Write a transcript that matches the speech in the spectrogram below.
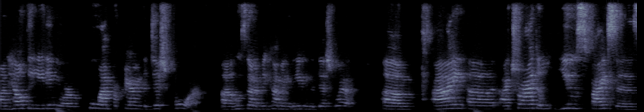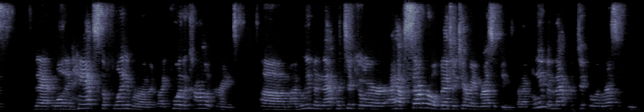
on healthy eating or who I'm preparing the dish for, uh, who's going to be coming and eating the dish with, um, I, uh, I try to use spices that will enhance the flavor of it. Like for the collard greens, um, I believe in that particular, I have several vegetarian recipes, but I believe in that particular recipe.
